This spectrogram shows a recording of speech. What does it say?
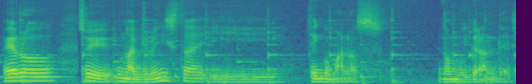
pero soy una violinista y tengo manos no muy grandes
